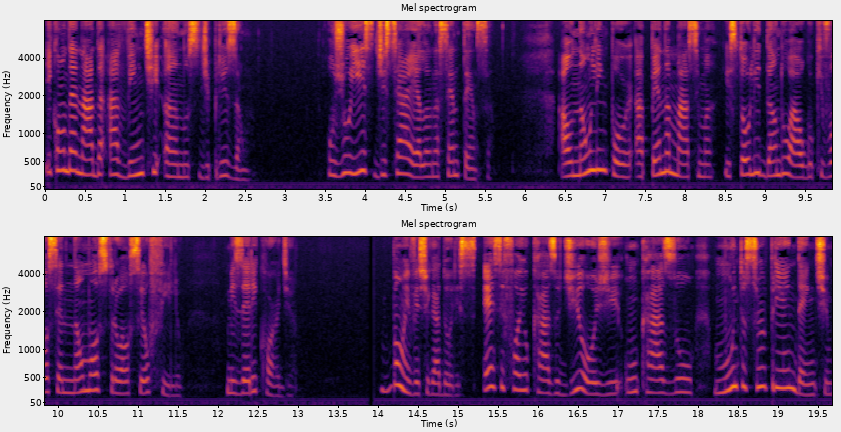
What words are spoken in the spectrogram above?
e condenada a 20 anos de prisão. O juiz disse a ela na sentença: Ao não lhe impor a pena máxima, estou lhe dando algo que você não mostrou ao seu filho: misericórdia. Bom, investigadores, esse foi o caso de hoje, um caso muito surpreendente.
